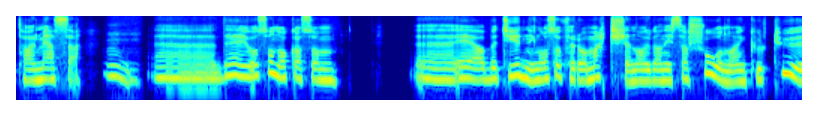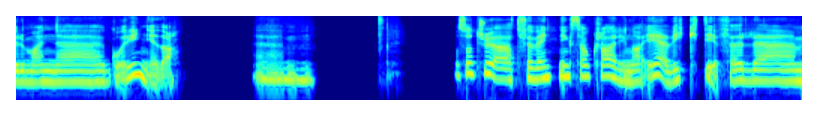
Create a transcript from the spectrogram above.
tar med seg, mm. det er jo også noe som er av betydning også for å matche en organisasjon og en kultur man går inn i, da. Og så tror jeg at forventningsavklaringa er viktig, for eh,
